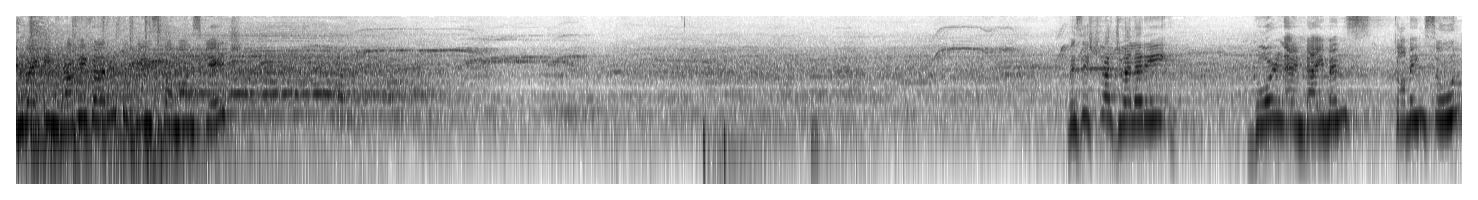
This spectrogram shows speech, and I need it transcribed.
inviting Ravi garu to please come on stage Vishishta jewellery gold and diamonds coming soon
